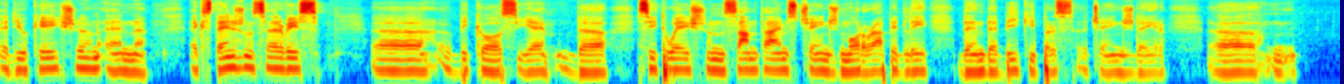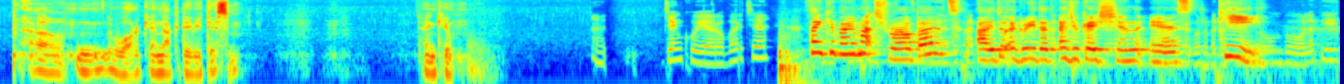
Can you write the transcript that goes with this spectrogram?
education and uh, extension service. Uh, because yeah, the situation sometimes changed more rapidly than the beekeepers uh, change their uh, uh, work and activities. Thank you. Dziękuję, Robercie. Thank you very much, Robert. I do agree that education is key nam było lepiej.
